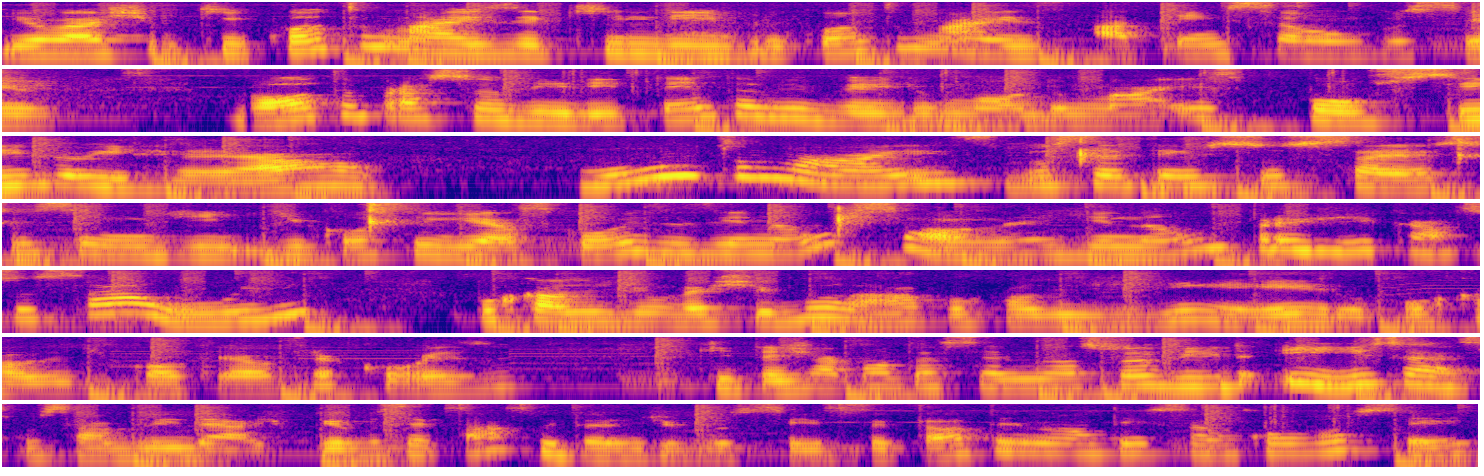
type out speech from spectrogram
E eu acho que quanto mais equilíbrio, quanto mais atenção você volta para sua vida e tenta viver de um modo mais possível e real, muito mais você tem sucesso, assim, de, de conseguir as coisas e não só, né? De não prejudicar sua saúde por causa de um vestibular, por causa de dinheiro, por causa de qualquer outra coisa que esteja acontecendo na sua vida. E isso é responsabilidade, porque você está cuidando de você, você está tendo uma atenção com você.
